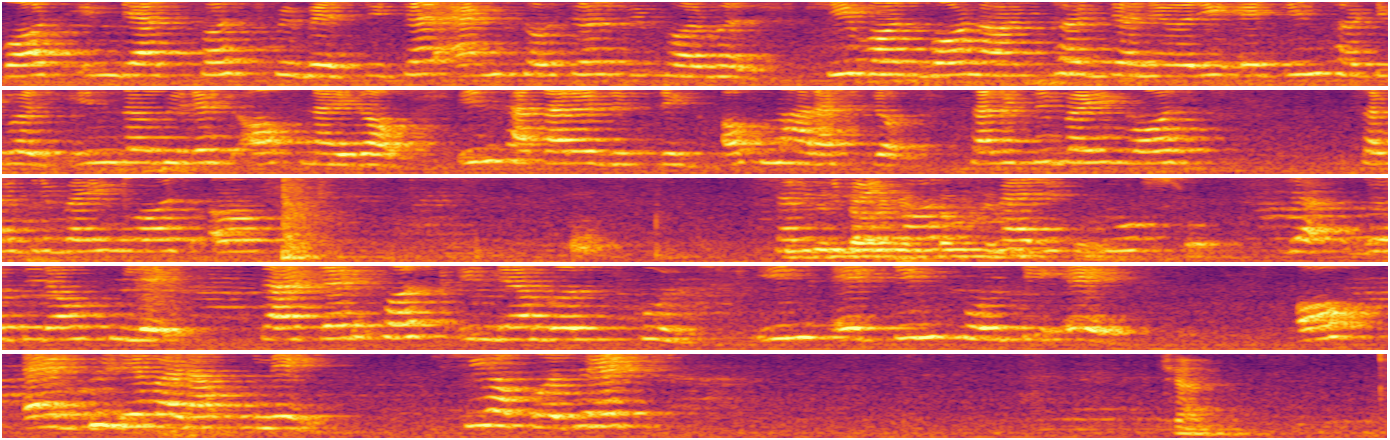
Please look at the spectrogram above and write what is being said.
was India's first female teacher and social reformer. She was born on 3rd January 1831 in the village of Naigaon in Satara district of Maharashtra. Savitribai was Savitribai was a Savitribai was married to Jyotirao Phule. Started first India Girls School in 1848 of at Bhidewada, Pune. She opposite. छान.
